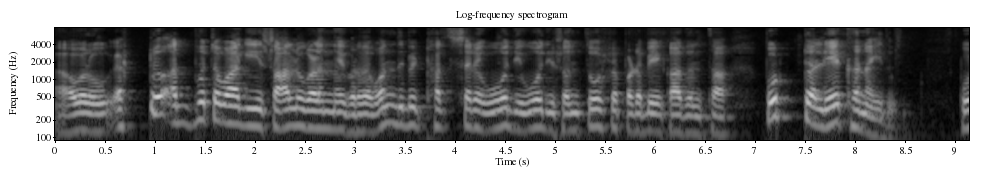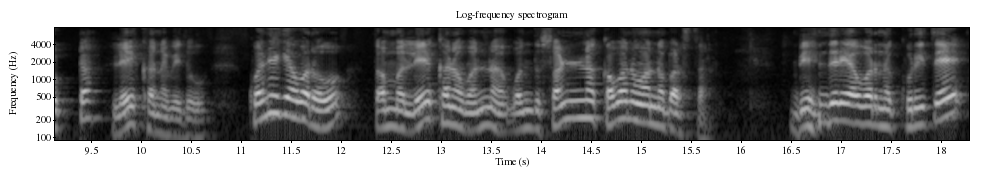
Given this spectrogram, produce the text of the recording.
ಅವರು ಎಷ್ಟು ಅದ್ಭುತವಾಗಿ ಈ ಸಾಲುಗಳನ್ನು ಬರೆದ. ಒಂದು ಬಿಟ್ಟು ಹತ್ತು ಸರಿ ಓದಿ ಓದಿ ಸಂತೋಷ ಪಡಬೇಕಾದಂಥ ಪುಟ್ಟ ಲೇಖನ ಇದು. ಪುಟ್ಟ ಲೇಖನವಿದು. ಕೊನೆಗೆ ಅವರು ತಮ್ಮ ಲೇಖನವನ್ನು ಒಂದು ಸಣ್ಣ ಕವನವನ್ನು ಬರೆಸ್ತಾರೆ. ಬೇಂದ್ರೆ ಅವರನ್ನ ಕುರಿತೇ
